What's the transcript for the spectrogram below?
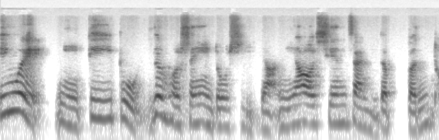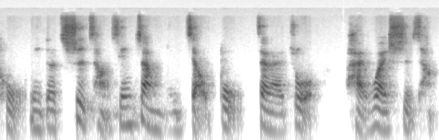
因为你第一步，任何生意都是一样，你要先在你的本土、你的市场先站稳脚步，再来做海外市场。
